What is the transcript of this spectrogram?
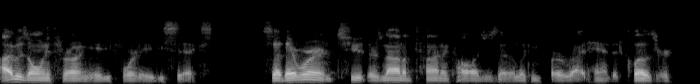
I was only throwing 84 to 86. So there weren't two, there's not a ton of colleges that are looking for a right handed closer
